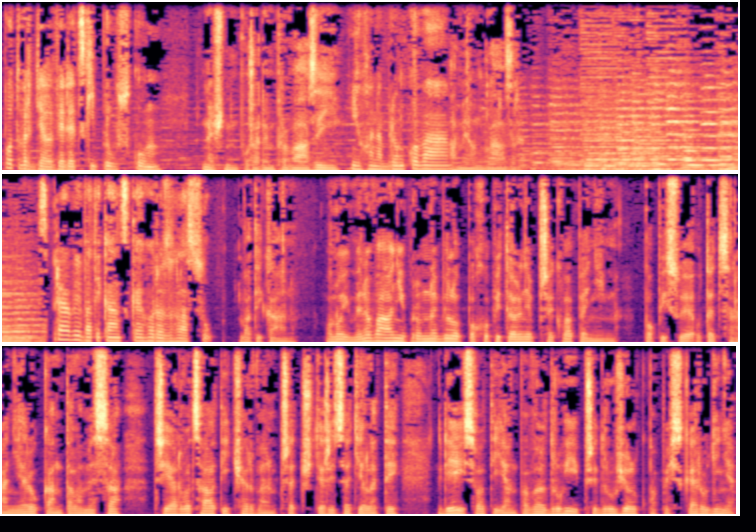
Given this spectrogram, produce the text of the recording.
potvrdil vědecký průzkum. Dnešním pořadem provázejí Johana Bronková a Milan Glázer. Zprávy vatikánského rozhlasu. Vatikán. Ono jmenování pro mne bylo pochopitelně překvapením, popisuje otec Raniero Cantalamessa 23. červen před 40 lety, kdy jej svatý Jan Pavel II. přidružil k papežské rodině.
